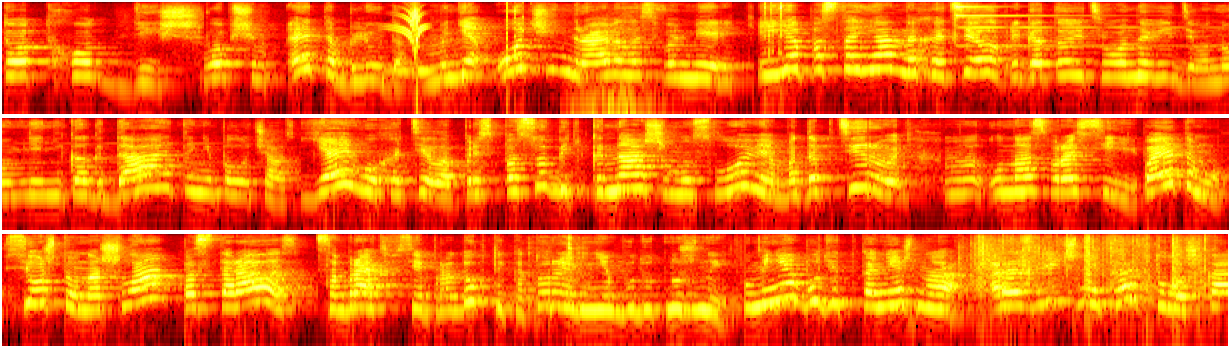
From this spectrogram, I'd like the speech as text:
тот хот диш. В общем, это блюдо мне очень нравилось в Америке. И я постоянно хотела приготовить его на видео, но у меня никогда это не получалось. Я его хотела приспособить к нашим условиям, адаптировать у нас в России. Поэтому все, что нашла, постаралась собрать все продукты, которые мне будут нужны. У меня будет, конечно, различная картошка.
